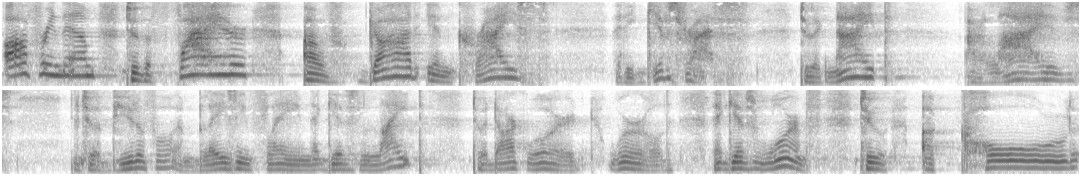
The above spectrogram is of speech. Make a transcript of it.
offering them to the fire of God in Christ that He gives for us to ignite our lives into a beautiful and blazing flame that gives light to a dark word, world, that gives warmth to a cold,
